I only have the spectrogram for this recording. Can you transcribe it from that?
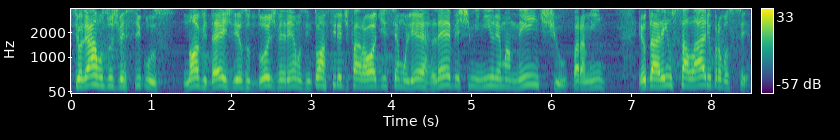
Se olharmos os versículos 9 e 10 de Êxodo 2, veremos: Então a filha de Faraó disse à mulher: Leve este menino e amamente-o para mim, eu darei um salário para você.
